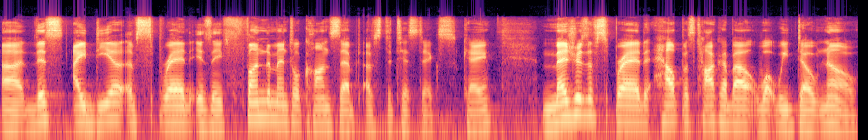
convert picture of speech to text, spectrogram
Uh, this idea of spread is a fundamental concept of statistics. Okay, Measures of spread help us talk about what we don't know.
